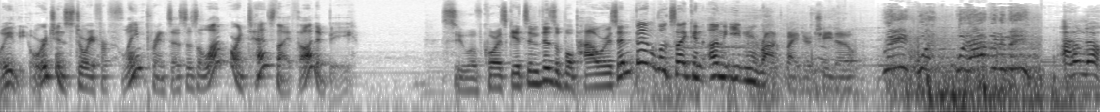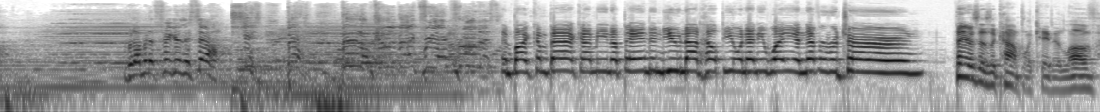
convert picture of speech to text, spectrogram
Boy, the origin story for Flame Princess is a lot more intense than I thought it'd be. Sue, of course, gets invisible powers, and Ben looks like an uneaten rock biter Cheeto. Reed, what? What happened to me? I don't know. But I'm gonna figure this out. Shit, Ben, Ben, I'm coming back for you, I promise. And by come back, I mean abandon you, not help you in any way, and never return. Theirs is a complicated love.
